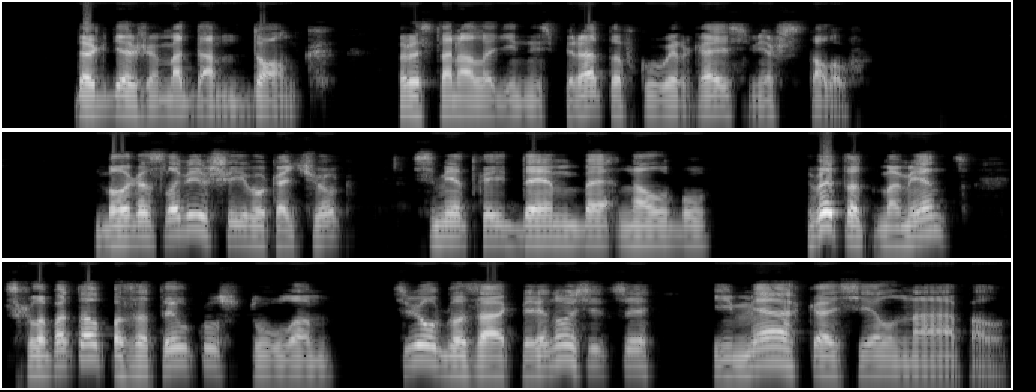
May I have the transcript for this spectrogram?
— Да где же мадам Донг? — простонал один из пиратов, кувыркаясь меж столов. Благословивший его качок с меткой «Дембе» на лбу в этот момент схлопотал по затылку стулом, свел глаза к переносице и мягко сел на пол.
